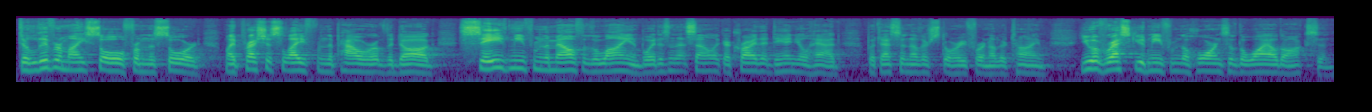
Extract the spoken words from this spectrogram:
Deliver my soul from the sword, my precious life from the power of the dog. Save me from the mouth of the lion. Boy, doesn't that sound like a cry that Daniel had? But that's another story for another time. You have rescued me from the horns of the wild oxen.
